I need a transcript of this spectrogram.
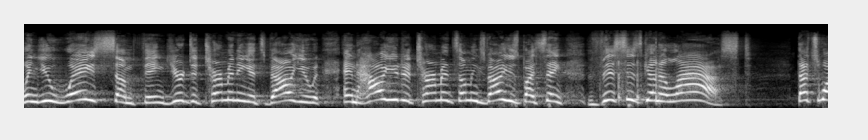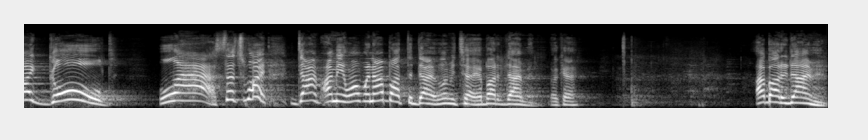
when you weigh something, you're determining its value, and how you determine something's value is by saying, This is gonna last. That's why gold lasts. That's why, diamond, I mean, when I bought the diamond, let me tell you, I bought a diamond, okay? I bought a diamond.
